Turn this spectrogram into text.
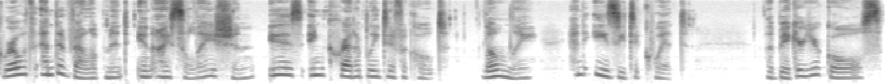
Growth and development in isolation is incredibly difficult, lonely, and easy to quit. The bigger your goals,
